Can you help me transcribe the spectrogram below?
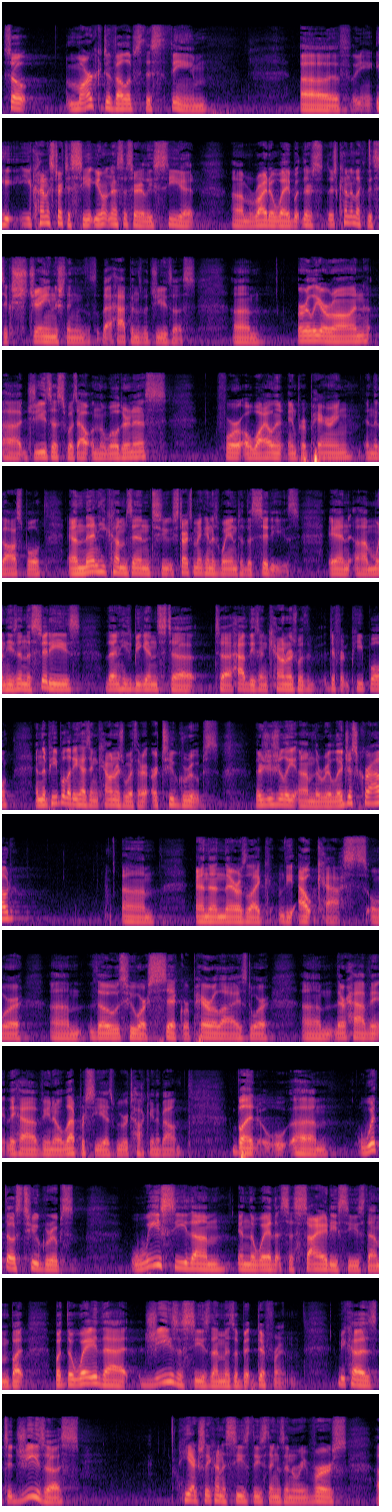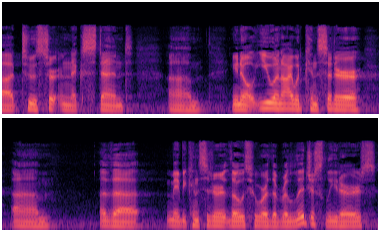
So Mark develops this theme of he, you kind of start to see it. You don't necessarily see it um, right away, but there's there's kind of like this exchange thing that happens with Jesus. Um, earlier on, uh, Jesus was out in the wilderness for a while in, in, preparing in the gospel, and then he comes in to starts making his way into the cities. And um, when he's in the cities, then he begins to to have these encounters with different people. And the people that he has encounters with are, are two groups. There's usually um, the religious crowd, um, and then there's like the outcasts or um, those who are sick or paralyzed or um, they're having they have you know leprosy as we were talking about. But um, with those two groups, we see them in the way that society sees them, but but the way that Jesus sees them is a bit different. Because to Jesus, he actually kind of sees these things in reverse uh, to a certain extent. Um, you know, you and I would consider um, the maybe consider those who are the religious leaders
